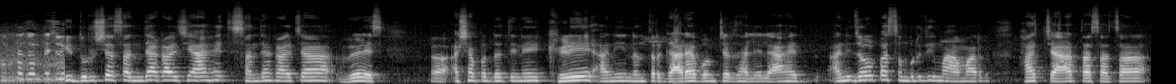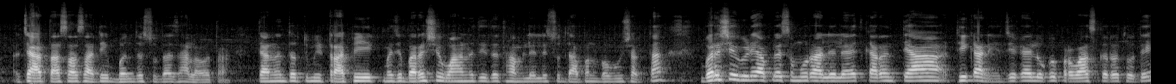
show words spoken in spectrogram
फक्त जनतेची ही दृश्य संध्याकाळची आहेत. संध्याकाळच्या वेळेस अशा पद्धतीने खिळे आणि नंतर गाड्या पंक्चर झालेल्या आहेत. आणि जवळपास समृद्धी महामार्ग हा चार तासाचा चार तासासाठी बंदसुद्धा झाला होता. त्यानंतर तुम्ही ट्रॅफिक म्हणजे बरेचसे वाहनं तिथं थांबलेले सुद्धा आपण बघू शकता. बरेचसे व्हिडिओ आपल्यासमोर आलेले आहेत कारण त्या ठिकाणी जे काही लोक प्रवास करत होते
